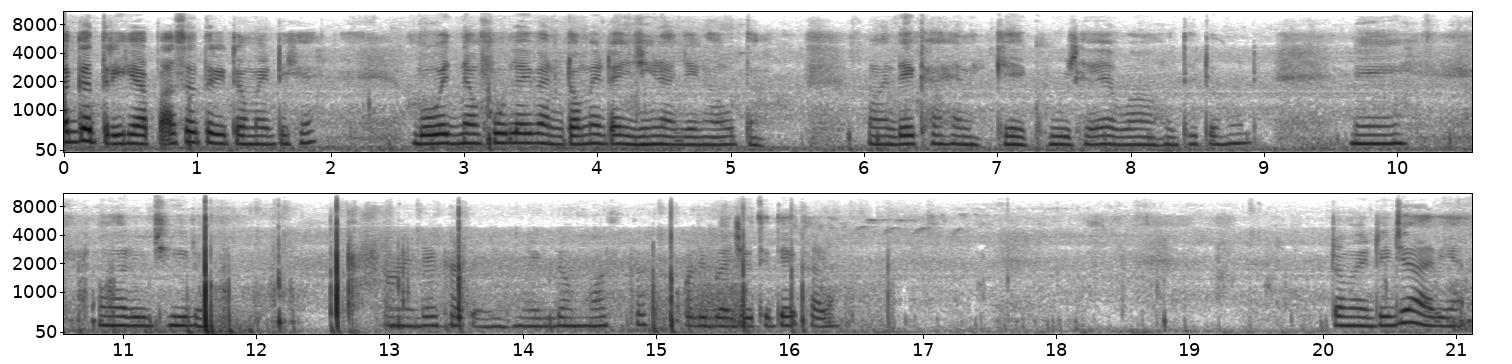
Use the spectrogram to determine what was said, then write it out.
આગતરી છે, આ પાસતરી ટમેટી છે. બહુ જ ના ફૂલ આવ્યા ને ટમેટા ઝીણા ઝીણા આવતા. દેખાય છે ને કે ઘૂર છે વાહ સુધી ટમેટી ને અમારું જીરું. અમે દેખાતું નથી. એકદમ મસ્ત. ઓલી બાજુથી દેખાડા. ટમેટી જો આર્યા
